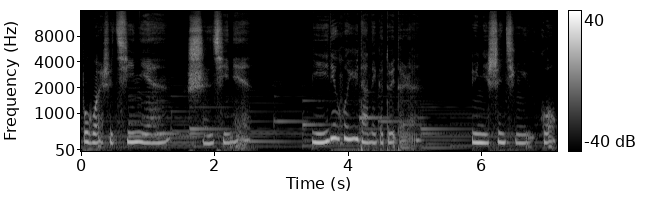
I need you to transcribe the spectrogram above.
不管是七年、十七年，你一定会遇到那个对的人，与你深情与共，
